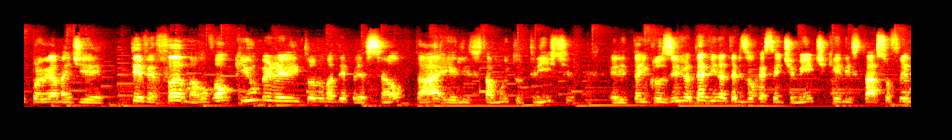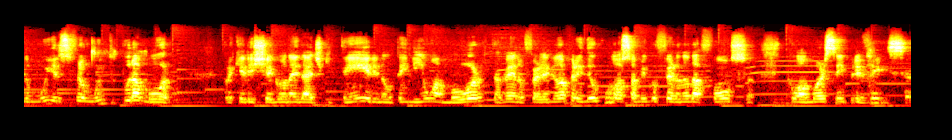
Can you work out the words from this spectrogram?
um programa de TV Fama, o Val Kilmer ele entrou numa depressão, tá? Ele está muito triste. Ele tá, inclusive, eu até vi na televisão recentemente que ele está sofrendo muito, ele sofreu muito por amor porque ele chegou na idade que tem, ele não tem nenhum amor, tá vendo? Ele não aprendeu com o nosso amigo Fernando Afonso que o amor sempre vence.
